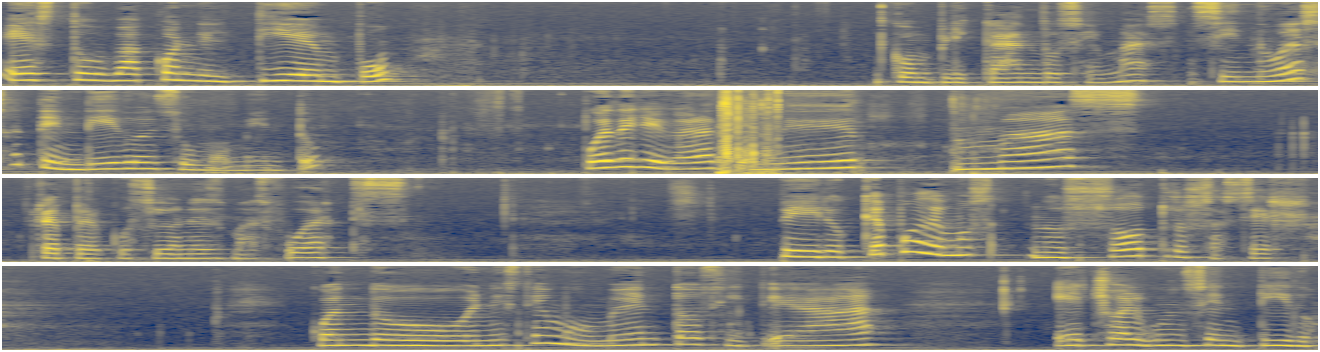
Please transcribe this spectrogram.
Esto va con el tiempo complicándose más. Si no es atendido en su momento, puede llegar a tener más repercusiones más fuertes. Pero, ¿qué podemos nosotros hacer? Cuando en este momento si te ha hecho algún sentido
